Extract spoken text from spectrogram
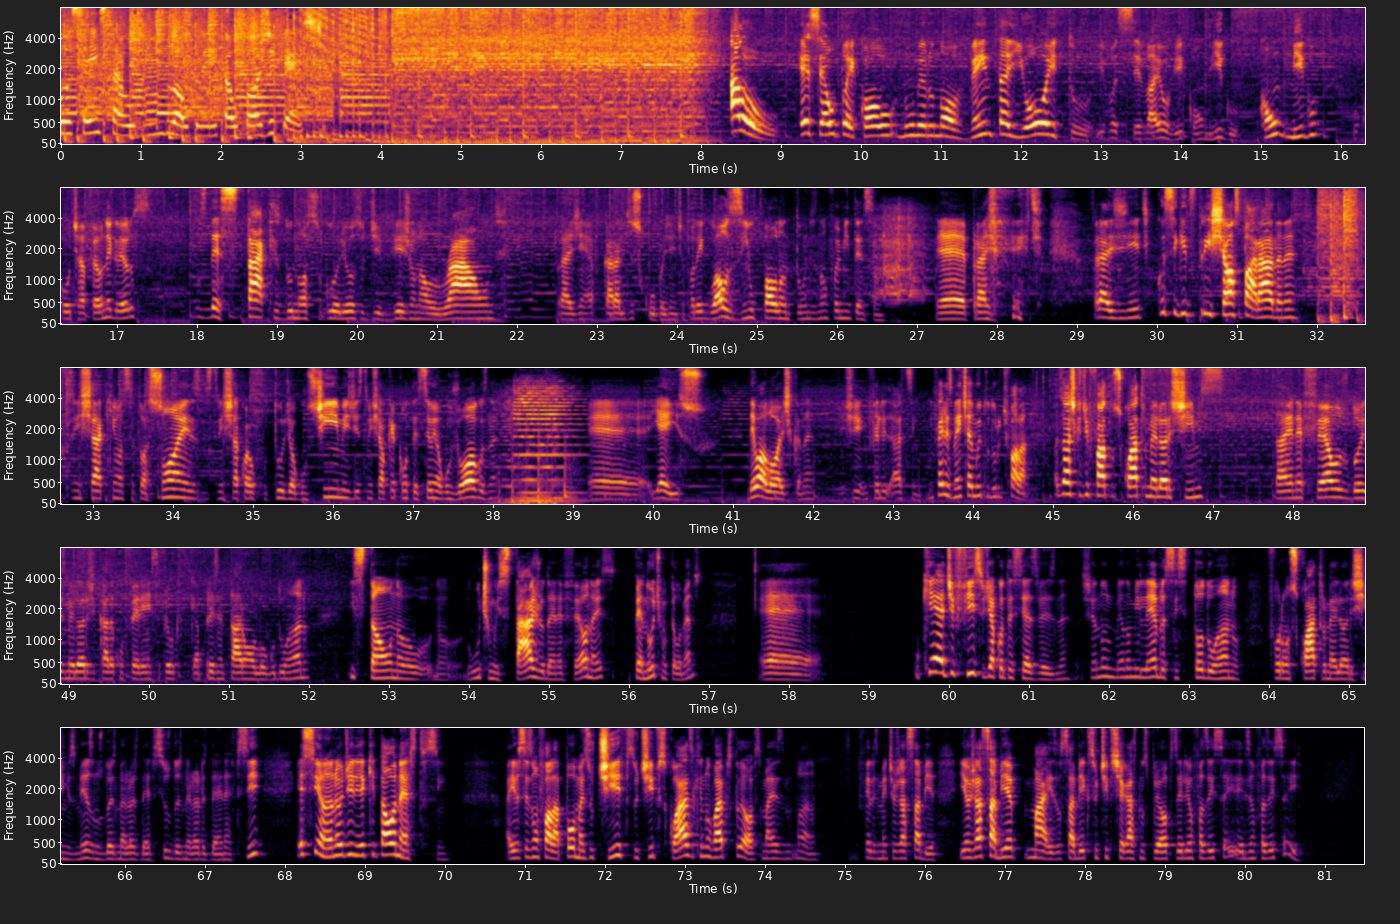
Você está ouvindo ao Play Call Podcast. Alô! Esse é o Play Call número 98 e você vai ouvir comigo, comigo, o coach Rafael Negreiros, os destaques do nosso glorioso Divisional Round. Pra gente. Caralho, desculpa, gente. Eu falei igualzinho o Paulo Antunes, não foi minha intenção. É, pra gente. Pra gente conseguir destrinchar umas paradas, né? Destrinchar aqui umas situações, destrinchar qual é o futuro de alguns times, destrinchar o que aconteceu em alguns jogos, né? É, e é isso. Deu a lógica, né? A gente, infeliz, assim, infelizmente é muito duro de falar. Mas eu acho que de fato os quatro melhores times da NFL, os dois melhores de cada conferência, pelo que apresentaram ao longo do ano, estão no, no, no último estágio da NFL, né? Penúltimo, pelo menos. É... O que é difícil de acontecer às vezes, né? Eu não, eu não me lembro assim, se todo ano foram os quatro melhores times mesmo, os dois melhores da NFC, os dois melhores da NFC. Esse ano eu diria que tá honesto, sim. Aí vocês vão falar, pô, mas o Chiefs, o Chiefs quase que não vai pros playoffs. Mas, mano, infelizmente eu já sabia. E eu já sabia mais, eu sabia que se o Chiefs chegasse nos playoffs, eles iam fazer isso aí. Eles iam fazer isso aí.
